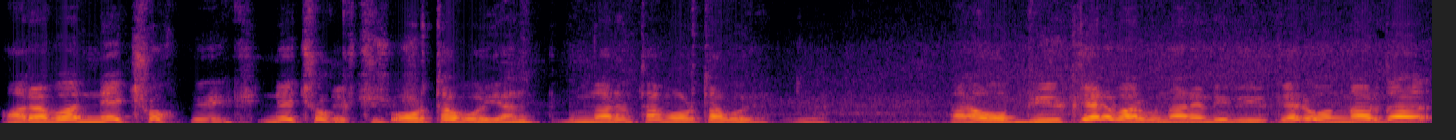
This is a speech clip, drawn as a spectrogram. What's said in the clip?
Araba ne çok büyük ne çok Ne küçük. küçük. Orta boy. Yani bunların tam orta boyu. Evet. Yani o büyükleri var. Bunların bir büyükleri. Onlar da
